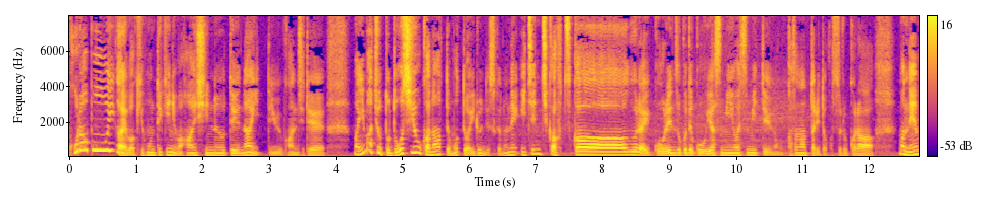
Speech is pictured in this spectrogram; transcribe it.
コラボ以外は基本的には配信の予定ないっていう感じで、まあ今ちょっとどうしようかなって思ってはいるんですけどね、1日か2日ぐらいこう連続でこう休みお休みっていうのが重なったりとかするから、まあ年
